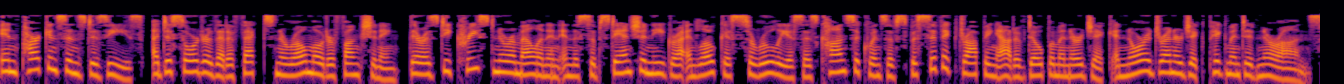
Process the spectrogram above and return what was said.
In Parkinson's disease, a disorder that affects neuromotor functioning, there is decreased neuromelanin in the substantia nigra and locus ceruleus as consequence of specific dropping out of dopaminergic and noradrenergic pigmented neurons.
